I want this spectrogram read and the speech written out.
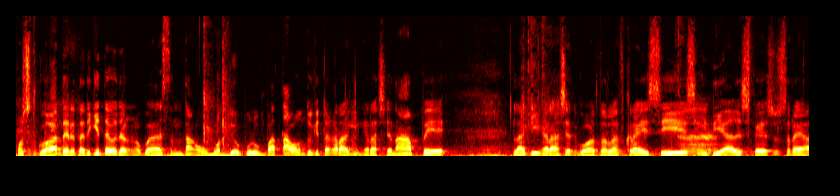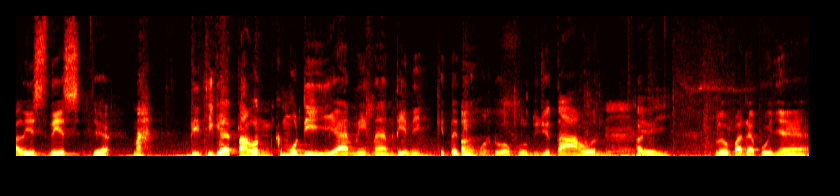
Maksud gua kan dari tadi kita udah ngebahas tentang umur 24 tahun tuh kita lagi ngerasain apa? Lagi ngerasain quarter life crisis, idealis versus realistis. Iya. Nah, di tiga tahun kemudian nih nanti nih kita di umur 27 tahun. Yoi. Lu pada punya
